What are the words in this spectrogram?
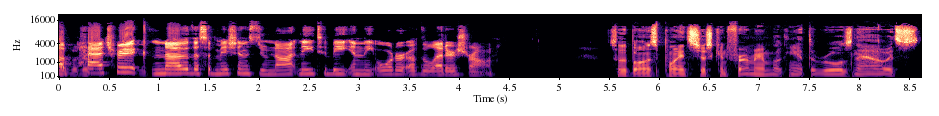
all different- Patrick, no, the submissions do not need to be in the order of the letters drawn. So the bonus points, just confirming, I'm looking at the rules now. It's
